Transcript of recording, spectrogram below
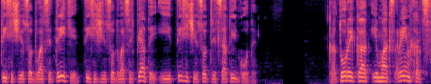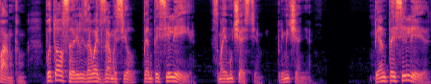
1923, 1925 и 1930 годы, который, как и Макс Рейнхард с Фанком, пытался реализовать замысел Пентеселеи с моим участием. Примечание. Пентеселея,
